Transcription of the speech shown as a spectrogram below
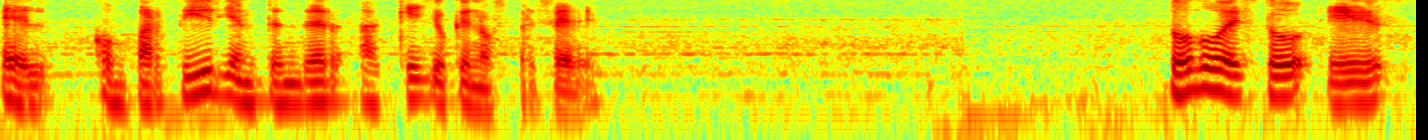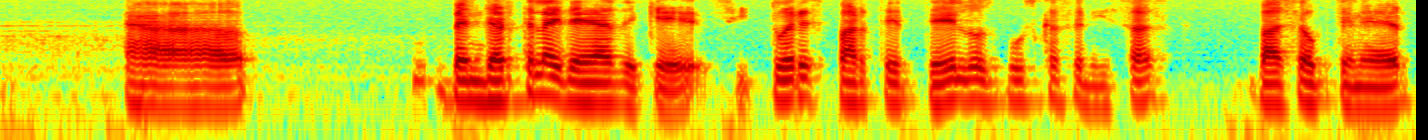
el compartir y entender aquello que nos precede. Todo esto es ah, venderte la idea de que si tú eres parte de los buscas cenizas, vas a obtener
